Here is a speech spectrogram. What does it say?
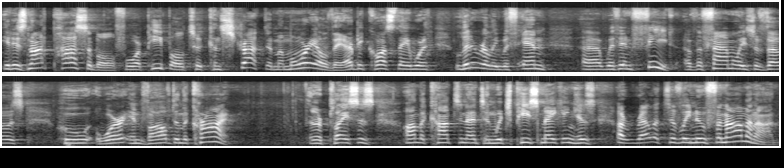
It is not possible for people to construct a memorial there because they were literally within, uh, within feet of the families of those who were involved in the crime. There are places on the continent in which peacemaking is a relatively new phenomenon.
